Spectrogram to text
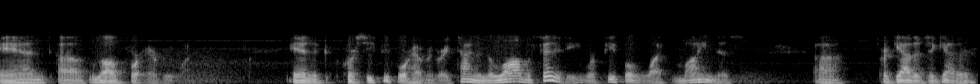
and uh, love for everyone. And of course, these people are having a great time. And the law of affinity, where people like mindedness uh, are gathered together,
